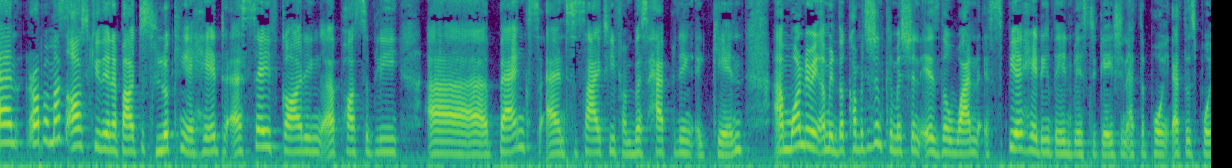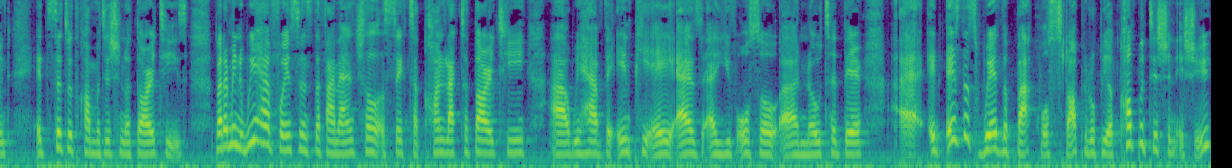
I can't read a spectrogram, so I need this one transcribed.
And Rob, I must ask you then about just looking ahead, uh, safeguarding uh, possibly uh, banks and society from this happening again. I'm wondering. I mean, the Competition Commission is the one spearheading the investigation at the point. At this point, it sits with competition authorities. But I mean, we have, for instance, the Financial Sector Conduct Authority. Uh, we have the NPA, as uh, you've also uh, noted there. It, is this where the buck will stop? It will be a competition issue,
